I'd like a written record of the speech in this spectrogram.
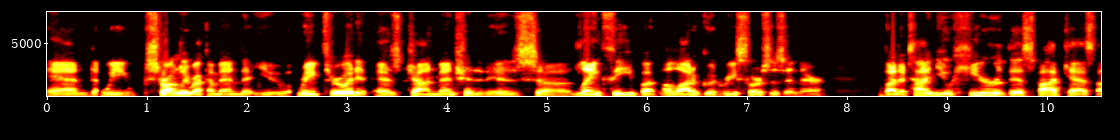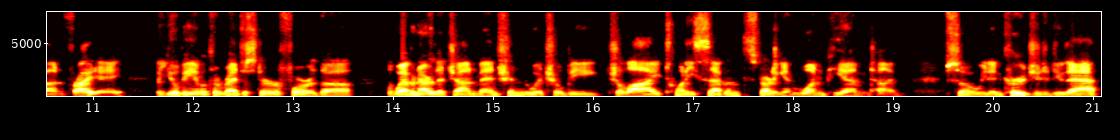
And we strongly recommend that you read through it. it as John mentioned, it is uh, lengthy, but a lot of good resources in there. By the time you hear this podcast on Friday, you'll be able to register for the webinar that John mentioned, which will be July 27th, starting at 1 p.m. time. So we'd encourage you to do that.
